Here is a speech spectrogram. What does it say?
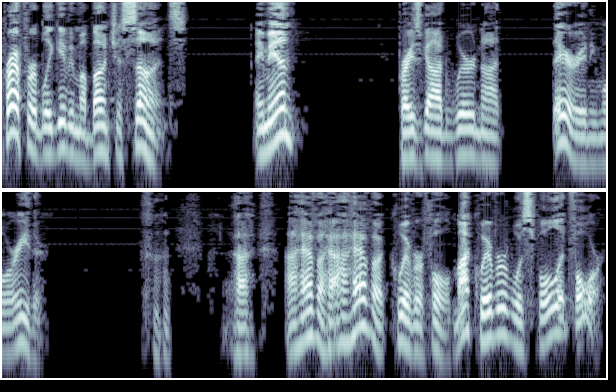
preferably give him a bunch of sons. Amen? Praise God, we're not there anymore either. I, I have a I have a quiver full. My quiver was full at four.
